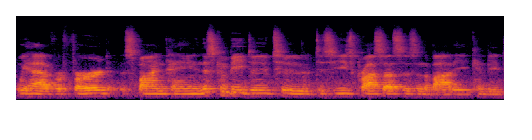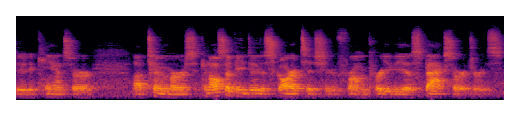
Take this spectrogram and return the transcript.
we have referred spine pain, and this can be due to disease processes in the body, can be due to cancer, uh, tumors, can also be due to scar tissue from previous back surgeries.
